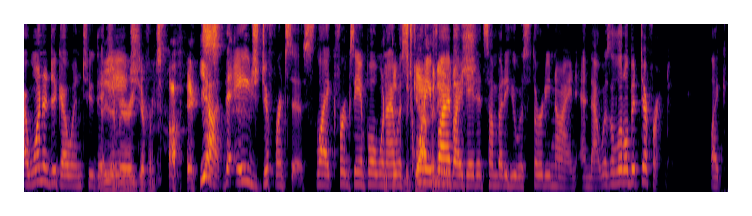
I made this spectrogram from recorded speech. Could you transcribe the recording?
I wanted to go into the These age, are very different topics. Yeah, the age differences. Like for example, when The I was the gap in 25, I dated somebody who was 39 and that was a little bit different. Like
